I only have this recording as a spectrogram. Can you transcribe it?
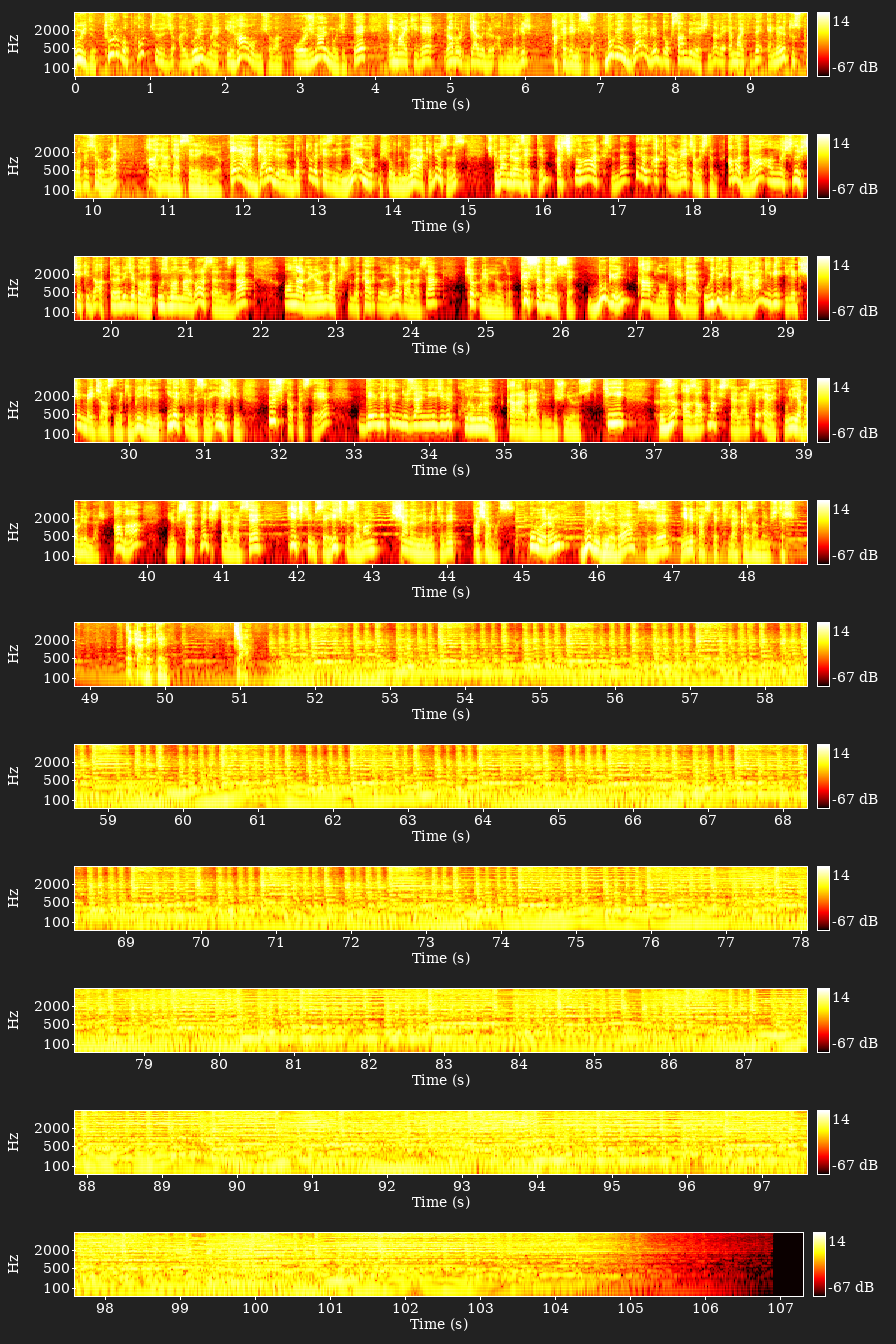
buydu. Turbo kod çözücü algoritmaya ilham olmuş olan orijinal mucit de MIT'de Robert Gallagher adında bir akademisyen. Bugün Gallagher 91 yaşında ve MIT'de emeritus profesör olarak hala derslere giriyor. Eğer Gallagher'ın doktora tezinde ne anlatmış olduğunu merak ediyorsanız, çünkü ben biraz ettim, açıklamalar kısmında biraz aktarmaya çalıştım. Ama daha anlaşılır şekilde aktarabilecek olan uzmanlar varsa aranızda, onlar da yorumlar kısmında katkılarını yaparlarsa çok memnun olurum. Kıssadan ise bugün kablo, fiber, uydu gibi herhangi bir iletişim mecrasındaki bilginin iletilmesine ilişkin üst kapasiteye devletin düzenleyici bir kurumunun karar verdiğini düşünüyoruz. Ki hızı azaltmak isterlerse evet bunu yapabilirler. Ama yükseltmek isterlerse hiç kimse hiçbir zaman Shannon limitini aşamaz. Umarım bu videoda size yeni perspektifler kazandırmıştır. Tekrar beklerim. Ciao.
